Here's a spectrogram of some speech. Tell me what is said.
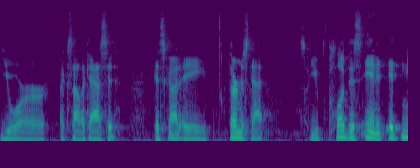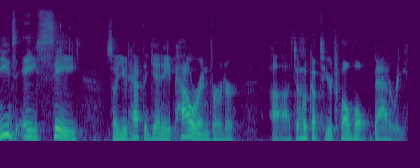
your oxalic acid. It's got a thermostat so you plug this in. It, it needs AC, so you'd have to get a power inverter uh, to hook up to your 12 volt battery.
